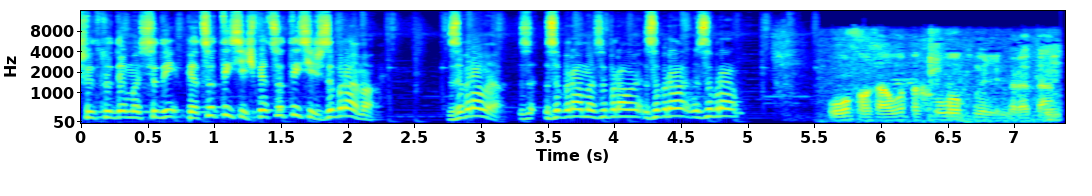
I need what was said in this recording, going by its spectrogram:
швидко йдемо сюди. 500 тисяч, 500 тисяч, забираємо. Забираємо, з- забираємо, забираємо, забираємо, забираємо. Оф, кого-то хлопнули, братан.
